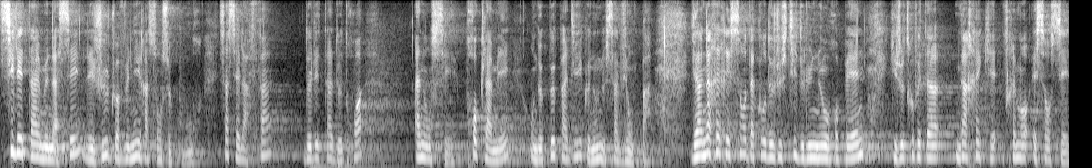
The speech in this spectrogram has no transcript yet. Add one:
Si l'État est menacé, les juges doivent venir à son secours. Ça, c'est la fin de l'État de droit annoncé, proclamé. On ne peut pas dire que nous ne savions pas. Il y a un arrêt récent de la Cour de justice de l'Union européenne qui, je trouve, est un arrêt qui est vraiment essentiel.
